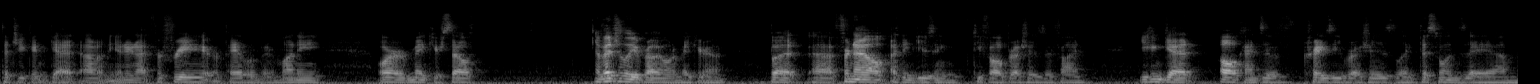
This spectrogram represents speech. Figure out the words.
that you can get out on the internet for free or pay a little bit of money or make yourself. Eventually, you probably want to make your own. But uh, for now, I think using default brushes are fine. You can get all kinds of crazy brushes. Like this one's a, um,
